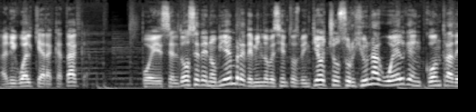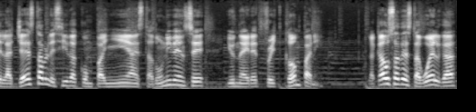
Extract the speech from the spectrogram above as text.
al igual que Aracataca. Pues el 12 de noviembre de 1928 surgió una huelga en contra de la ya establecida compañía estadounidense United Fruit Company. La causa de esta huelga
